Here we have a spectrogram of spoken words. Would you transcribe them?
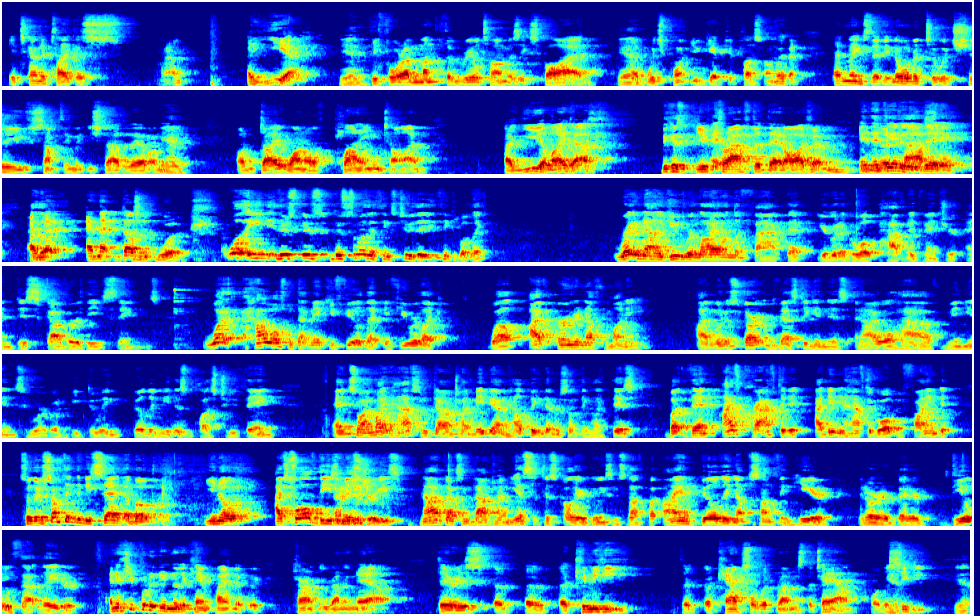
It's going to take us, you know, a year yeah, before a month of real time has expired, yeah, at which point you get your plus one weapon. That means that in order to achieve something that you started out on yeah. on day one of playing time, a year later Because you've crafted that item in and at the the end of the day, and that and that doesn't work. Well, there's there's there's some other things too that you think about. Like right now, you rely on the fact that you're going to go out, have an adventure, and discover these things. What? How else would that make you feel? That if you were like, well, I've earned enough money, I'm going to start investing in this, and I will have minions who are going to be doing building me this mm-hmm. plus two thing, and so I might have some downtime. Maybe I'm helping them or something like this. But then I've crafted it. I didn't have to go out and find it. So there's something to be said about, you know, I've solved these mysteries. Now I've got some downtime. Yes, it's a scholar doing some stuff, but I am building up something here in order to better deal with that later. And if you put it into the campaign that we're currently running now, there is a, a, a committee, that, a council that runs the town or the Yeah. city. Yeah.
